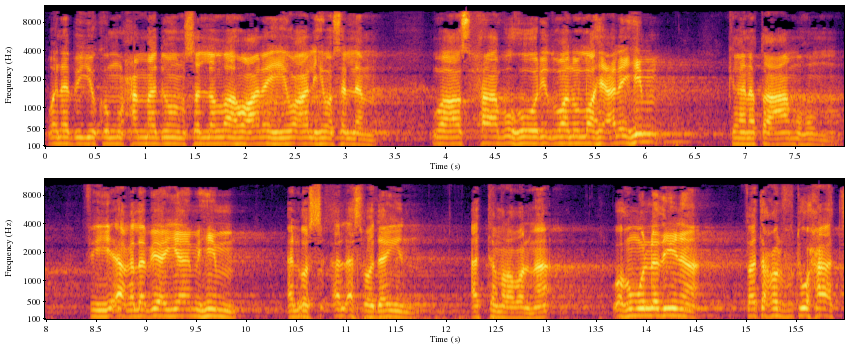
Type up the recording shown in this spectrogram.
ونبيكم محمد صلى الله عليه وآله وسلم وأصحابه رضوان الله عليهم كان طعامهم في أغلب أيامهم الأسودين التمر والماء وهم الذين فتحوا الفتوحات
